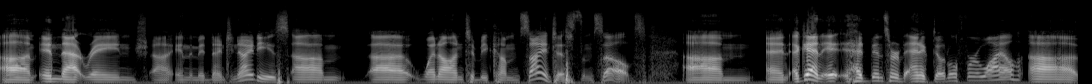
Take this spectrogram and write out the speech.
um, in that range uh, in the mid 1990s, um, uh, went on to become scientists themselves. Um, and again, it had been sort of anecdotal for a while, uh,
